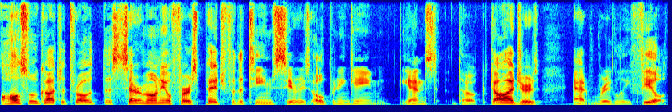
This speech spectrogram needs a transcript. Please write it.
also got to throw the ceremonial first pitch for the team's series opening game against the Dodgers at Wrigley Field.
